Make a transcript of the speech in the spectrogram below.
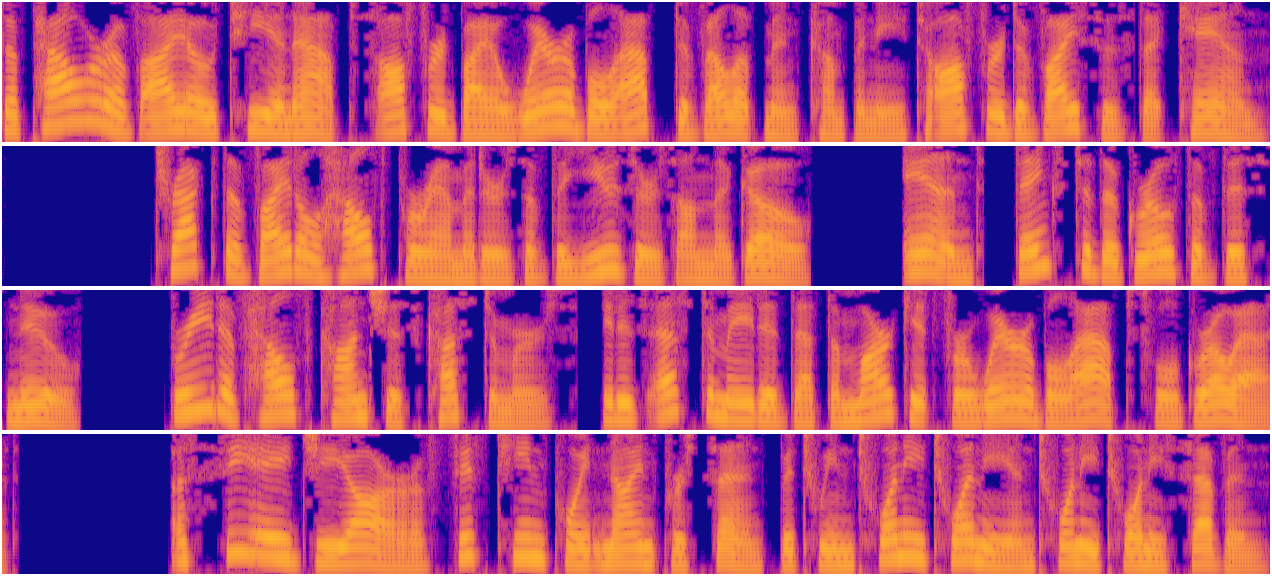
the power of IoT and apps offered by a wearable app development company to offer devices that can track the vital health parameters of the users on the go. And, thanks to the growth of this new breed of health conscious customers, it is estimated that the market for wearable apps will grow at a CAGR of 15.9% between 2020 and 2027.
